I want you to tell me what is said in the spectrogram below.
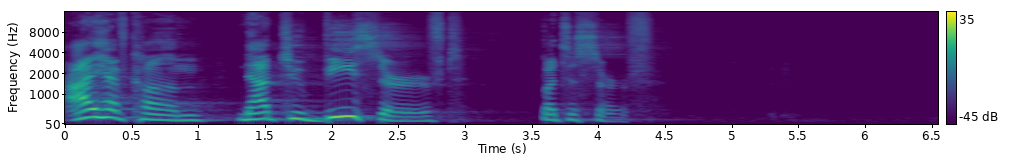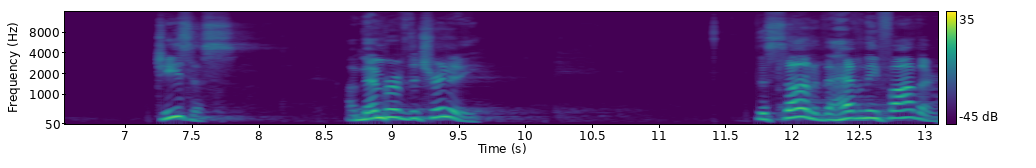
I have come not to be served, but to serve. Jesus, a member of the Trinity, the Son of the Heavenly Father,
